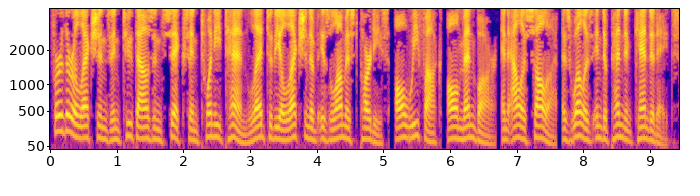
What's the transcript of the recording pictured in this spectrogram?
Further elections in 2006 and 2010 led to the election of Islamist parties, Al-Wifaq, Al-Menbar, and Al-Asala, as well as independent candidates.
